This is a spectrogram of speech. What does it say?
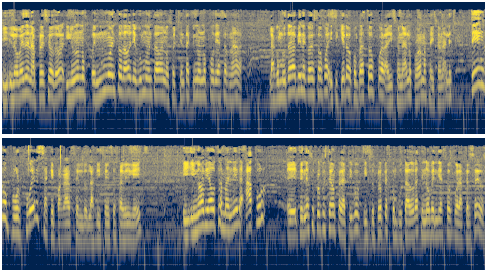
Y, lo venden a precio de oro y uno no, en un momento dado, llegó un momento dado en los 80 que uno no podía hacer nada. La computadora viene con el software y si quiero comprar software adicional o programas adicionales, tengo por fuerza que pagarse las licencias a Bill Gates. Y, no había otra manera. Apple eh, tenía su propio sistema operativo y sus propias computadoras y no vendía software a terceros.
